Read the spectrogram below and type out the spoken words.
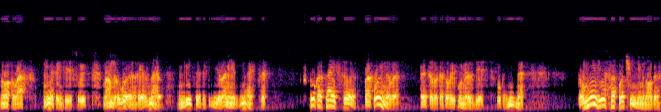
Но вас не это интересует. Вам другое надо, я знаю. Милиция такими делами не занимается. Что касается покойного, этого, который умер здесь, у камина, то мне известно очень немного.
